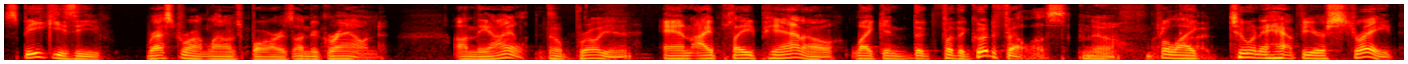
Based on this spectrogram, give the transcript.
speakeasy restaurant lounge bars underground on the island. Oh, brilliant. And I played piano like in the for the Goodfellas No. for like two and a half years straight.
